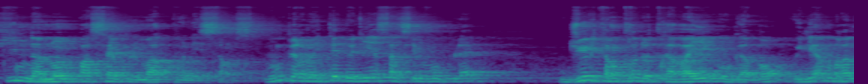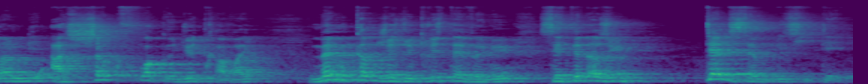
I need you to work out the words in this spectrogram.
qu'ils n'en ont pas simplement connaissance. Vous me permettez de lire ça, s'il vous plaît? Dieu est en train de travailler au Gabon. William Branham dit, à chaque fois que Dieu travaille, même quand Jésus-Christ est venu, c'était dans une telle simplicité.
